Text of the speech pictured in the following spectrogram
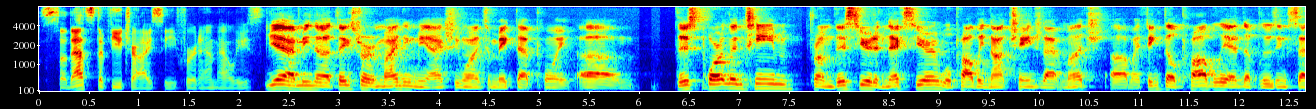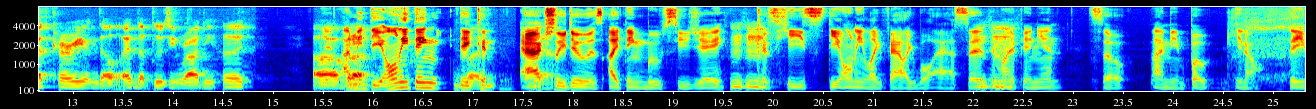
So that's the future I see for them at least. Yeah, I mean, uh, thanks for reminding me. I actually wanted to make that point. Um, this Portland team from this year to next year will probably not change that much. Um, I think they'll probably end up losing Seth Curry and they'll end up losing Rodney Hood. Uh, Yeah, I mean, the only thing they but, can actually do is, I think, move CJ because he's the only like valuable asset in Mhm. my opinion. So I mean, but you know, they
